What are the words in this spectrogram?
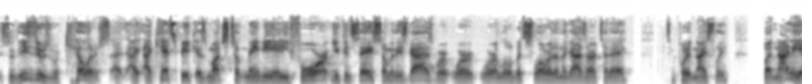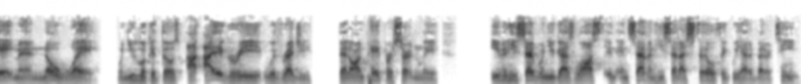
so these dudes were killers. I, I, I, can't speak as much to maybe 84. You can say some of these guys were, were, were a little bit slower than the guys are today to put it nicely. But 98, man, no way. When you look at those, I, I agree with Reggie that on paper, certainly, even he said when you guys lost in, in seven, he said, I still think we had a better team,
